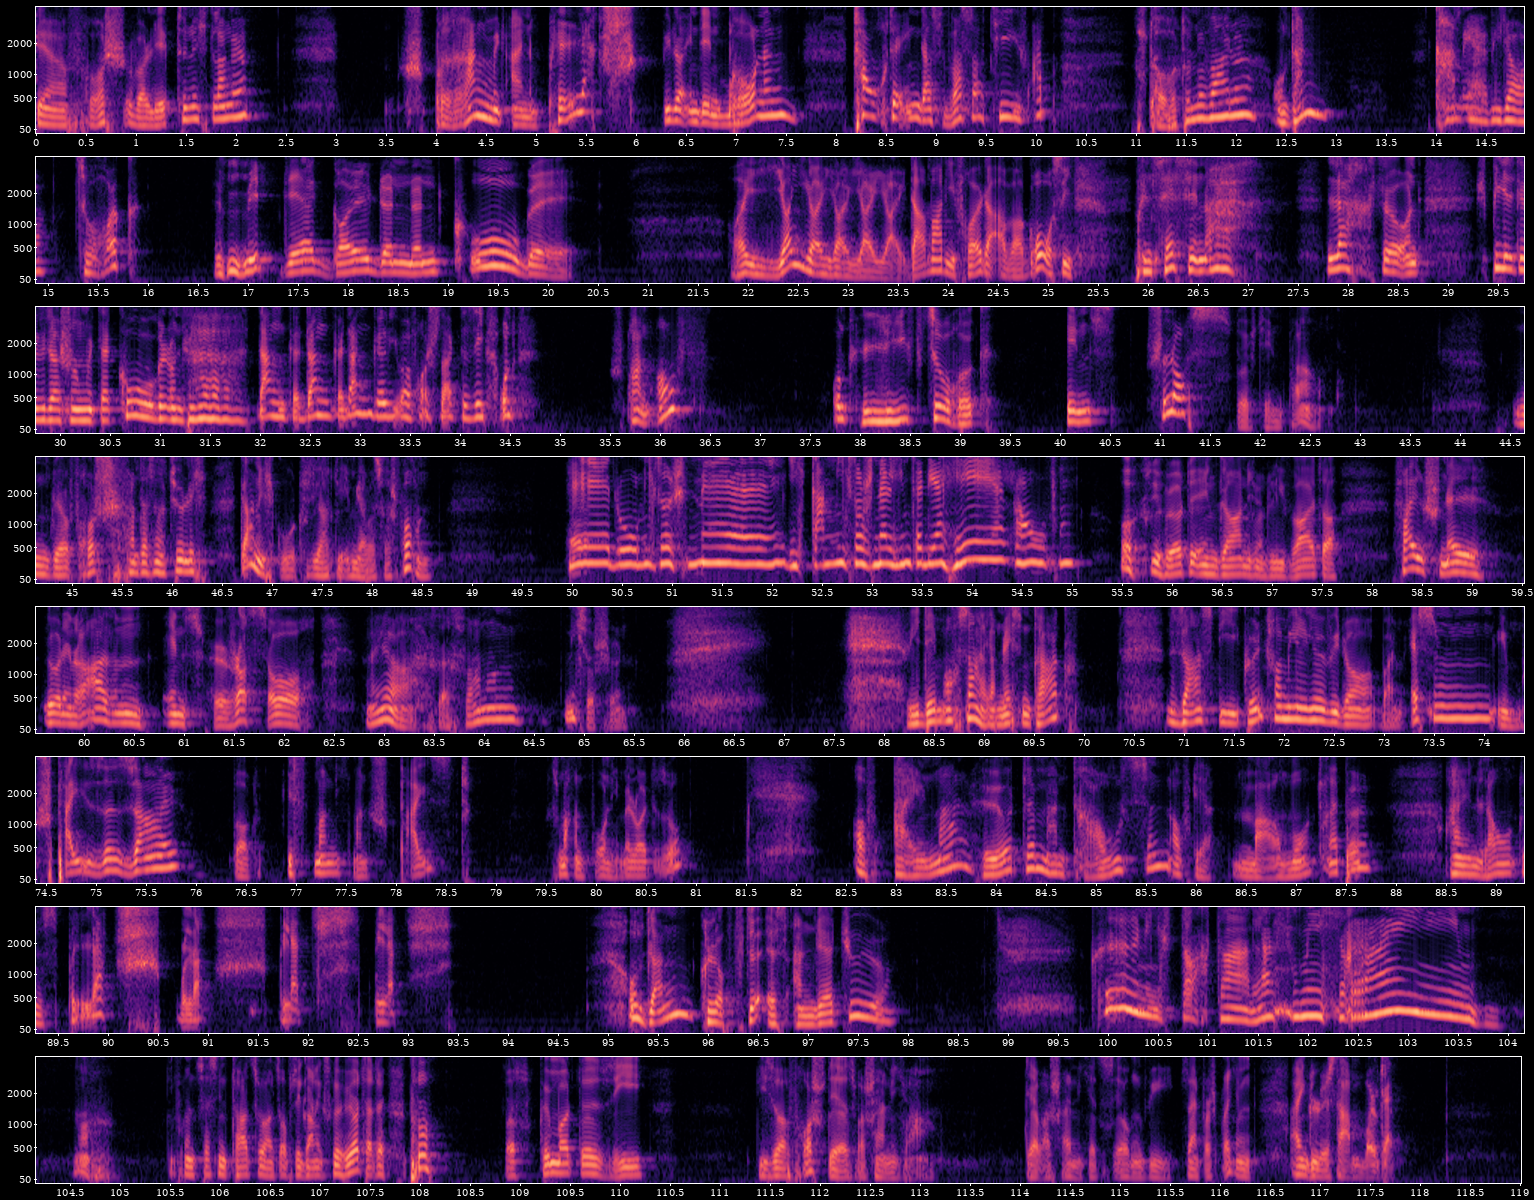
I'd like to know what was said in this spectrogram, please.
Der Frosch überlegte nicht lange, sprang mit einem Platsch wieder in den Brunnen, tauchte in das Wasser tief ab. Es dauerte eine Weile und dann kam er wieder zurück mit der goldenen Kugel. Oi, da war die Freude aber groß. Die Prinzessin, ach, lachte und spielte wieder schon mit der Kugel und danke, danke, danke, lieber Frosch, sagte sie und sprang auf und lief zurück ins Schloss durch den Park. Der Frosch fand das natürlich gar nicht gut. Sie hatte ihm ja was versprochen. Hey, du, nicht so schnell. Ich kann nicht so schnell hinter dir herlaufen. Oh, sie hörte ihn gar nicht und lief weiter. Pfeilschnell über den Rasen ins Schloss hoch. Naja, das war nun nicht so schön. Wie dem auch sei, am nächsten Tag saß die Königsfamilie wieder beim Essen im Speisesaal. Dort isst man nicht, man speist. Das machen vornehme Leute so. Auf einmal hörte man draußen auf der Marmortreppe ein lautes Platsch, Platsch, Platsch, Platsch. Und dann klopfte es an der Tür. Königstochter, lass mich rein. Oh, die Prinzessin tat so, als ob sie gar nichts gehört hatte. Puh, was kümmerte sie dieser Frosch, der es wahrscheinlich war, der wahrscheinlich jetzt irgendwie sein Versprechen eingelöst haben wollte.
